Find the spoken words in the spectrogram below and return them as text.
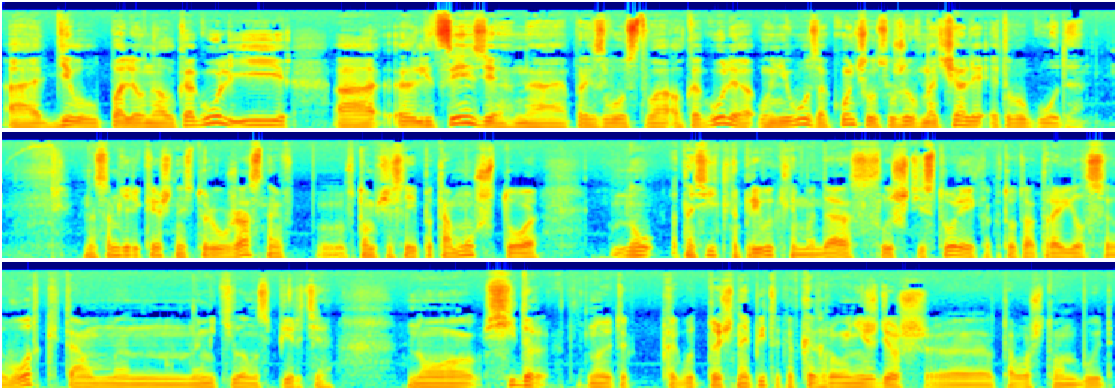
а, делал паленый алкоголь, и а, лицензия на производство алкоголя у него закончилась уже в начале этого года. На самом деле, конечно, история ужасная, в, в том числе и потому, что ну, относительно привыкли мы, да, слышать истории, как кто-то отравился водкой там на метиловом спирте, Но сидр, ну, это как бы точно напиток, от которого не ждешь э, того, что он будет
